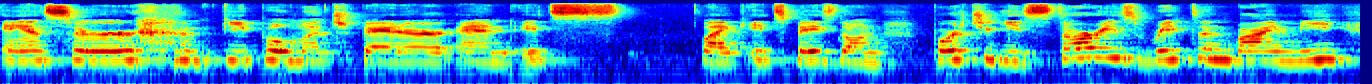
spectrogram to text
answer people much better and it's like it's based on Portuguese stories written by me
